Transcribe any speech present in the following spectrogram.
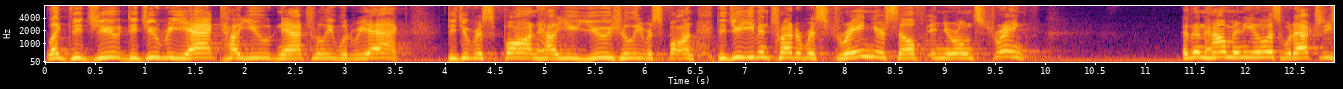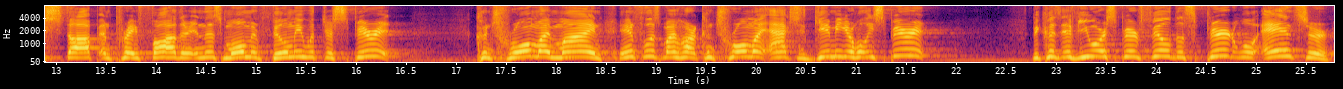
Like did you did you react how you naturally would react? Did you respond how you usually respond? Did you even try to restrain yourself in your own strength? And then how many of us would actually stop and pray, Father, in this moment, fill me with your spirit? Control my mind, influence my heart, control my actions. Give me your Holy Spirit. Because if you are spirit filled, the Spirit will answer.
